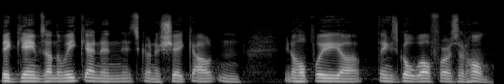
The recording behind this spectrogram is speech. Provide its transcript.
big games on the weekend, and it's going to shake out and you know, hopefully uh, things go well for us at home.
